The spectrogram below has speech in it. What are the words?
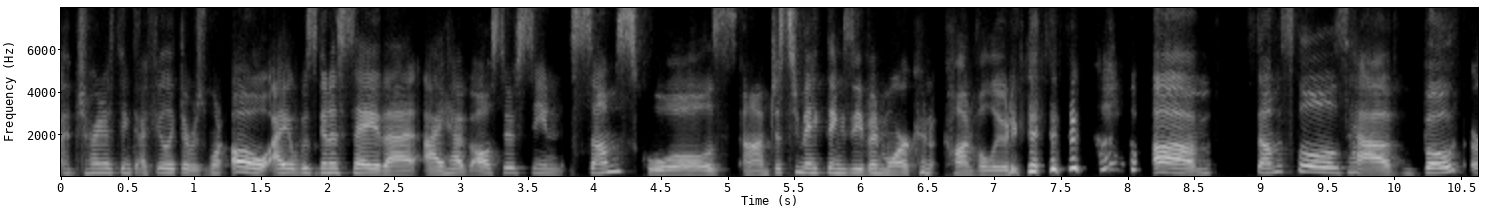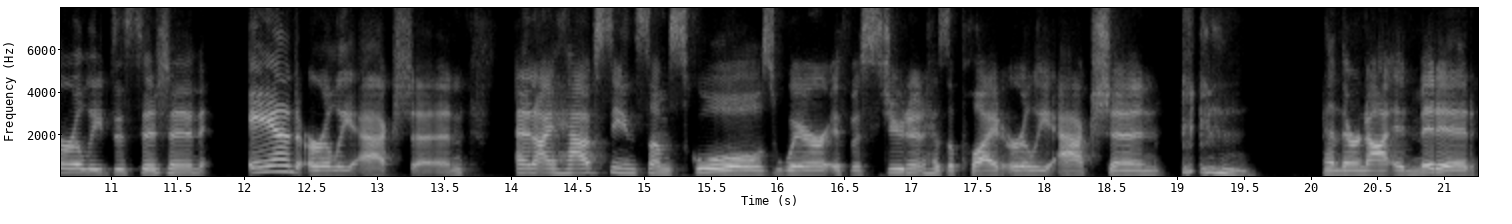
I'm trying to think. I feel like there was one. Oh, I was going to say that I have also seen some schools, um, just to make things even more con- convoluted. um, some schools have both early decision and early action. And I have seen some schools where if a student has applied early action and they're not admitted,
